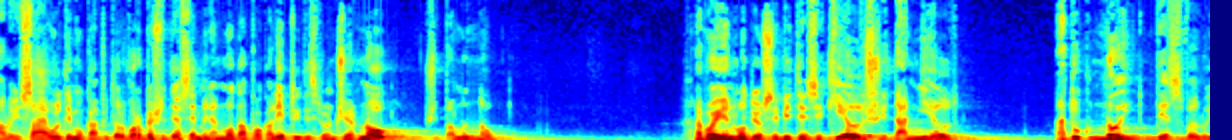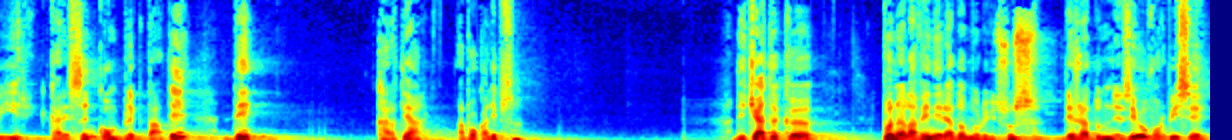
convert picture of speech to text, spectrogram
a lui Isaia, ultimul capitol, vorbește de asemenea, în mod apocaliptic, despre un cer nou și pământ nou. Apoi, în mod deosebit, Ezechiel și Daniel aduc noi dezvăluiri care sunt completate de cartea Apocalipsa. Deci iată că până la venirea Domnului Isus, deja Dumnezeu vorbise,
